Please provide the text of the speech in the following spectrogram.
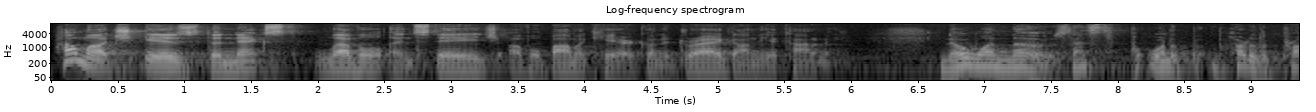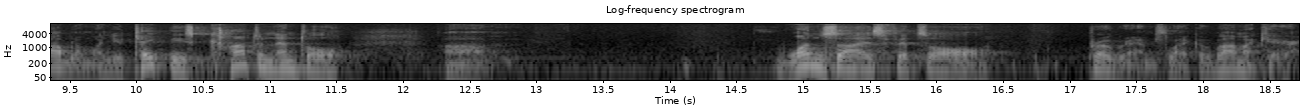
How much is the next level and stage of Obamacare going to drag on the economy? No one knows. That's one of, part of the problem. When you take these continental, um, one size fits all programs like Obamacare,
